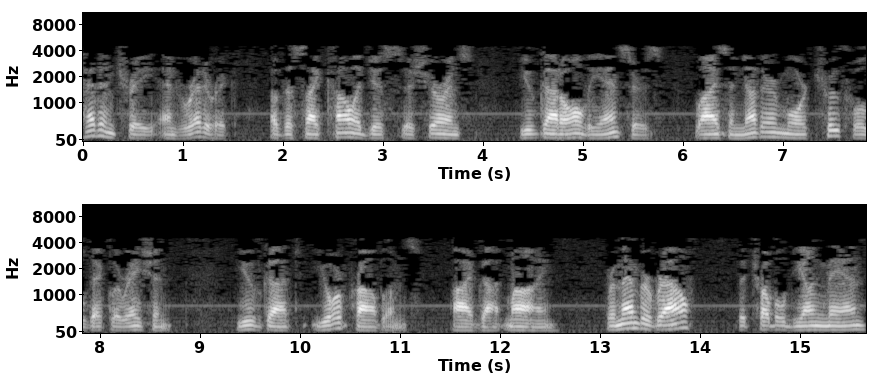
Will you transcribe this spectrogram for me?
pedantry and rhetoric of the psychologist's assurance, you've got all the answers, lies another more truthful declaration You've got your problems, I've got mine. Remember Ralph? the troubled young man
